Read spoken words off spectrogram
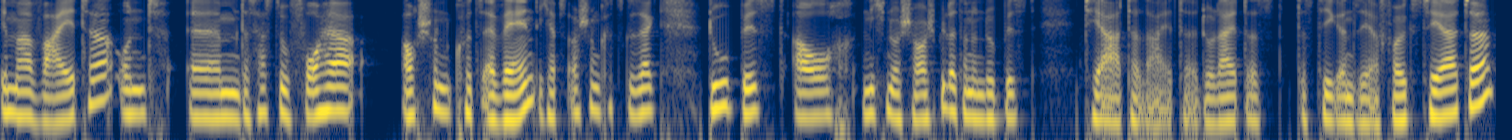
immer weiter und ähm, das hast du vorher auch schon kurz erwähnt, ich habe es auch schon kurz gesagt, du bist auch nicht nur Schauspieler, sondern du bist Theaterleiter. Du leitest das Tegernseer Volkstheater.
